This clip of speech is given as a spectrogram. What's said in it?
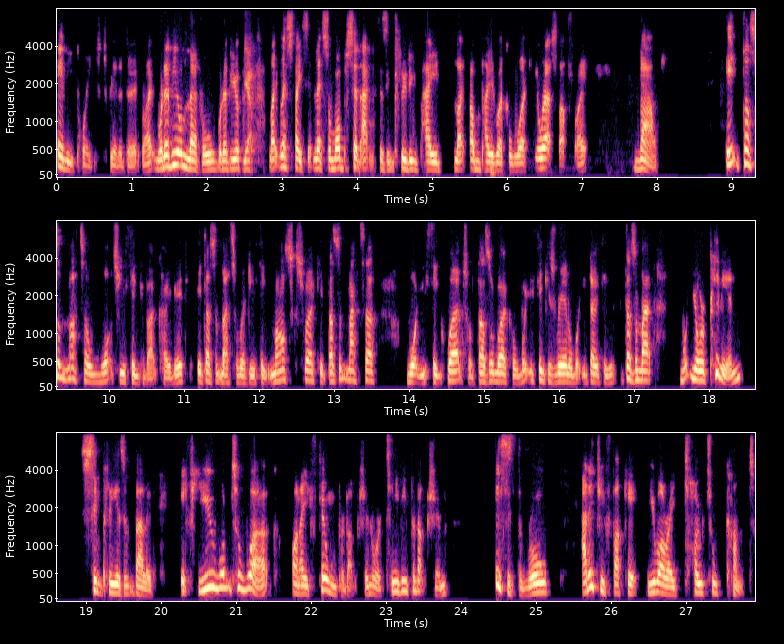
any point to be able to do it right? Whatever your level whatever your Yeah. like let's face it less than 1% actors including paid like unpaid work or working all that stuff right? Now it doesn't matter what you think about covid. It doesn't matter whether you think masks work. It doesn't matter what you think works or doesn't work or what you think is real or what you don't think. It doesn't matter. What your opinion simply isn't valid. If you want to work on a film production or a tv production this is the rule. And if you fuck it, you are a total cunt.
